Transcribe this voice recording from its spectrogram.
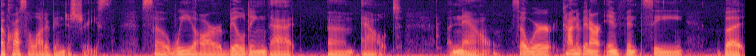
across a lot of industries. So we are building that um, out now. So we're kind of in our infancy, but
